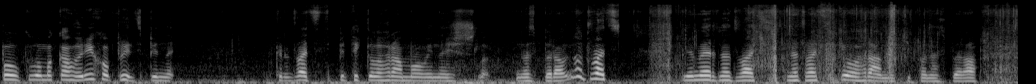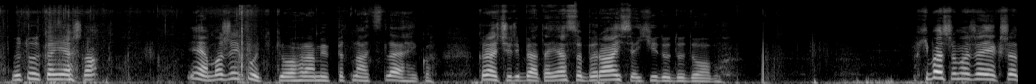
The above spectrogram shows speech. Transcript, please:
пов клумака горіху, в принципі, на 25 кілограмовий назбирав. Ну, 20, примерно 20, на 20 кілограмів типу, назбирав. Ну тут, звісно, ні, може і бути кілограмів 15 легенько. Коротше, ребята, я собираюся і їду додому. Хіба що може, якщо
